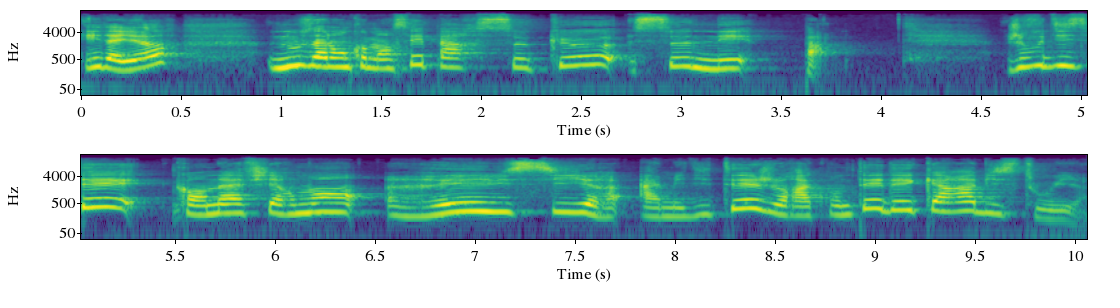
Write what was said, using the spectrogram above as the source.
Et d'ailleurs, nous allons commencer par ce que ce n'est pas. Je vous disais qu'en affirmant réussir à méditer, je racontais des carabistouilles.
